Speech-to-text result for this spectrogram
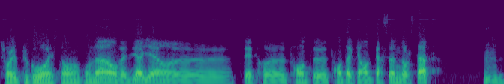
sur les plus gros restaurants qu'on a, on va dire, il y a euh, peut-être 30, 30 à 40 personnes dans le staff. Mhm.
